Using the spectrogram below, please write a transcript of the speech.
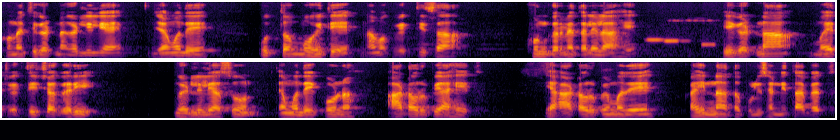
खुनाची घटना घडलेली आहे. ज्यामध्ये उत्तम मोहिते नामक व्यक्तीचा खून करण्यात आलेला आहे. ही घटना मयत व्यक्तीच्या घरी घडलेली असून त्यामध्ये एकूण आठ आरोपी आहेत. या आठ आरोपीमध्ये काहींना आता पोलिसांनी ताब्यात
